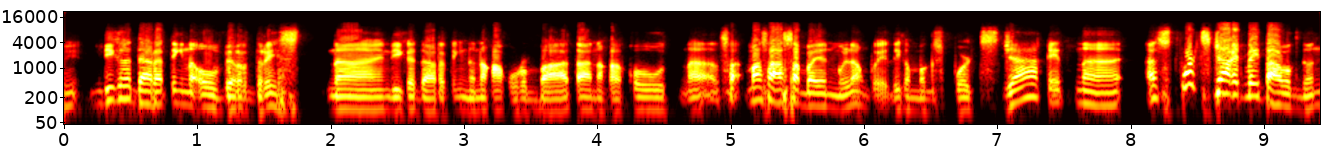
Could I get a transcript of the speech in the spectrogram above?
hindi ka darating na overdressed, na hindi ka darating na nakakurbata, nakacoat, na sa- masasabayan mo lang. Pwede ka mag-sports jacket na, ah, sports jacket ba yung tawag doon,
